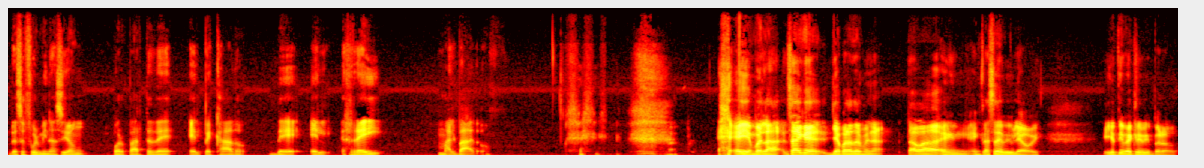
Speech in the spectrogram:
De su fulminación por parte de el pecado de el rey malvado. Ey, en verdad, ¿sabes qué? Ya para terminar, estaba en, clase de Biblia hoy. Y yo te iba a escribir, pero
